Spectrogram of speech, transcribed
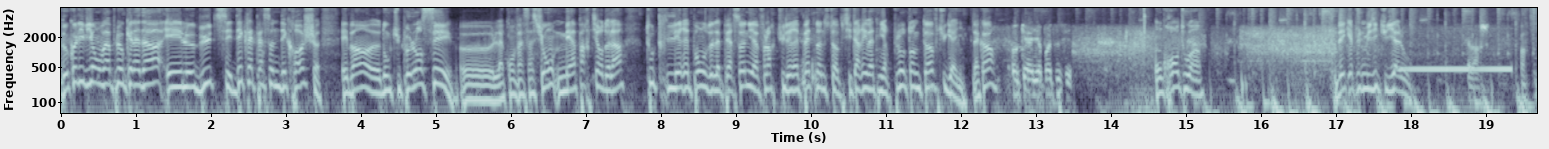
Donc Olivier, on va appeler au Canada et le but c'est dès que la personne décroche, eh ben euh, donc tu peux lancer euh, la conversation, mais à partir de là, toutes les réponses de la personne, il va falloir que tu les répètes non-stop. Si tu arrives à tenir plus longtemps que Toff, tu gagnes. D'accord? Ok, y a pas de souci. On croit en toi. Hein. Dès qu'il n'y a plus de musique, tu dis allô. Ça marche. C'est parti.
